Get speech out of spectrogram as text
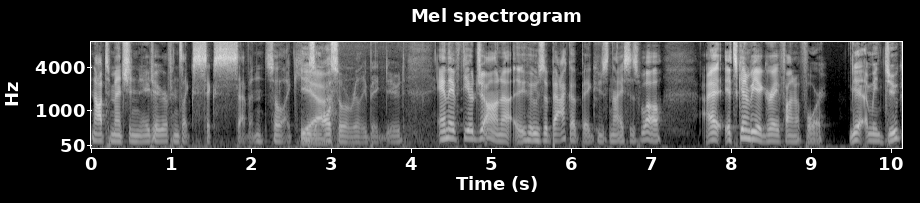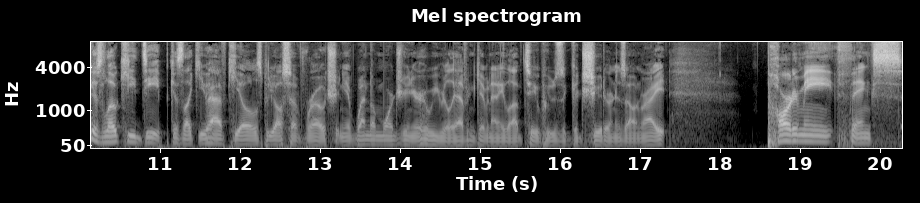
Not to mention AJ Griffin's like six seven, so like he's Yeah. also a really big dude. And they have Theo John, uh, who's a backup big, who's nice as well. I, it's going to be a great Final Four. Yeah, I mean Duke is low key deep because like you have Keels, but you also have Roach and you have Wendell Moore Jr., who we really haven't given any love to, who's a good shooter in his own right. Part of me thinks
